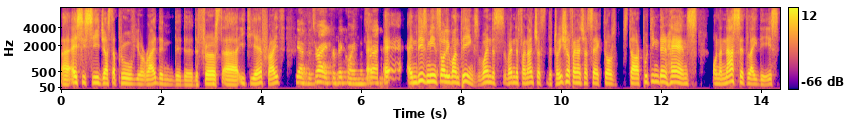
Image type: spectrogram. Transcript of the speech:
Uh, SEC just approved, you're right, the, the, the first uh, ETF, right? Yeah, that's right, for Bitcoin, that's right. Uh, and this means only one thing. When, the, when the financial, the traditional financial sector start putting their hands on an asset like this,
